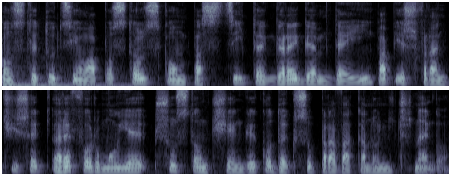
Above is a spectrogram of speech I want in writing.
Konstytucją apostolską Pascite Gregem Dei papież Franciszek reformuje szóstą księgę kodeksu prawa kanonicznego.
